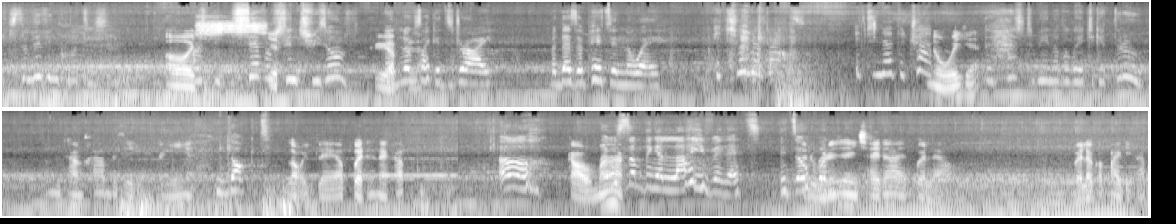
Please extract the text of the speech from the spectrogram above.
It's the living quarters. โอ้ Must be several เชี่ย centuries old. เกือบ It ไป looks แล้ว like it's dry, but there's a pit in the way. It's full of rats. It's another trap. หนูอีกแก There has to be another way to get through. มีทางข้ามไปสิอย่างนี้ไง Locked. เราอีกแล้วเปิดให้ไหนอยครับ Oh, เก่า there มาก was something alive in it. It's แต่ดูวัน open. นี้ยังใช้ได้เปิดแล้ว เปิดแล้วก็ไปดีครับ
